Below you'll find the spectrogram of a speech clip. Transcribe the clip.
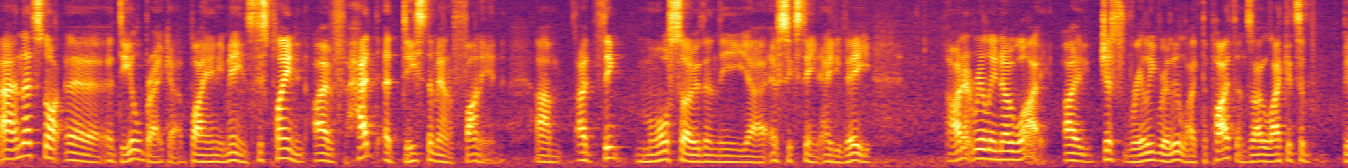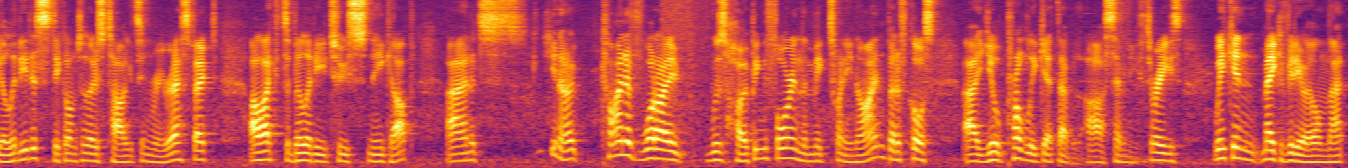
uh, and that's not a, a, deal breaker by any means. This plane I've had a decent amount of fun in. Um, I think more so than the uh, F-16 ADV I don't really know why. I just really really like the Pythons. I like its ability to stick onto those targets in rear aspect. I like its ability to sneak up and it's you know, kind of what I was hoping for in the MiG-29, but of course, uh, you'll probably get that with R-73s. We can make a video on that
